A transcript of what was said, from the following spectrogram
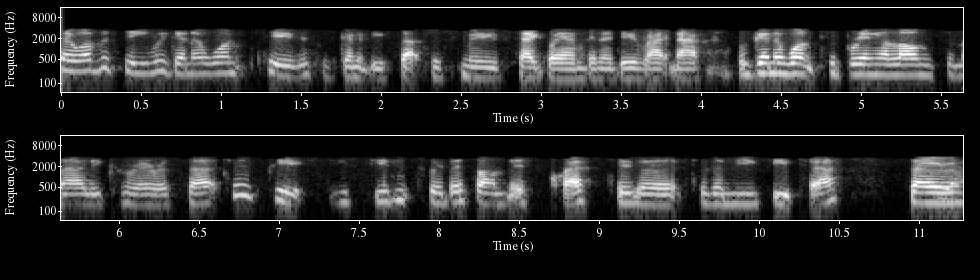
so obviously we're going to want to, this is going to be such a smooth segue I'm going to do right now. We're going to want to bring along some early career researchers, PhD students with us on this quest to the, to the new future. So yeah.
